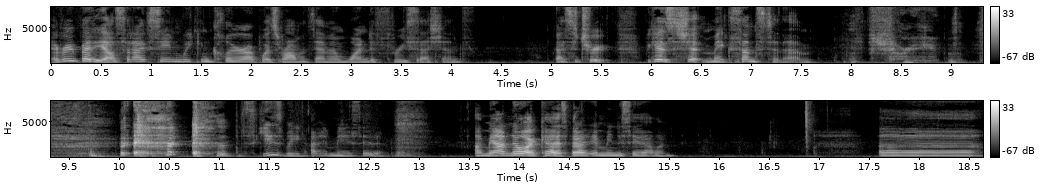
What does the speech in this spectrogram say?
Everybody else that I've seen, we can clear up what's wrong with them in one to three sessions. That's the truth. Because shit makes sense to them. Sorry. Excuse me. I didn't mean to say that. I mean, I know I cuss, but I didn't mean to say that one. Uh,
